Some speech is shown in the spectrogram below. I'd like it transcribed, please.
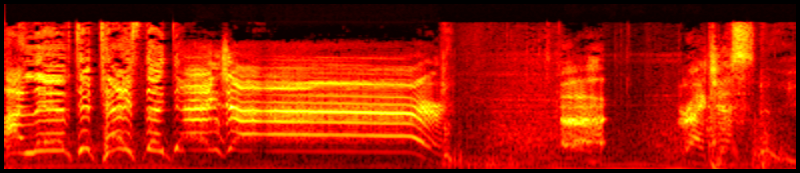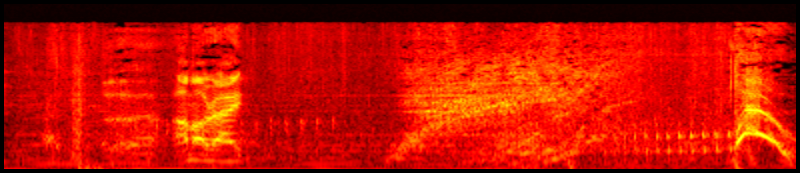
I live to taste the danger! Ugh, righteous. Ugh, I'm alright. Woo!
